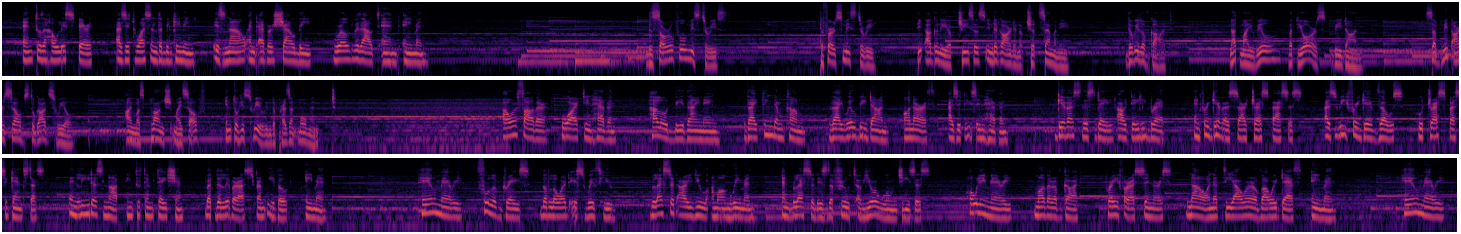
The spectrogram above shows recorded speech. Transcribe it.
and to the Holy Spirit, as it was in the beginning, is now, and ever shall be, world without end. Amen. The Sorrowful Mysteries. The first mystery, the agony of Jesus in the Garden of Gethsemane. The will of God. Not my will, but yours be done submit ourselves to God's will. I must plunge myself into His will in the present moment. Our Father, who art in heaven, hallowed be thy name. Thy kingdom come, thy will be done, on earth as it is in heaven. Give us this day our daily bread, and forgive us our trespasses, as we forgive those who trespass against us, and lead us not into temptation, but deliver us from evil. Amen. Hail Mary, full of grace, the Lord is with you. Blessed are you among women, and blessed is the fruit of your womb, Jesus. Holy Mary, Mother of God, pray for us sinners, now and at the hour of our death. Amen. Hail Mary,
